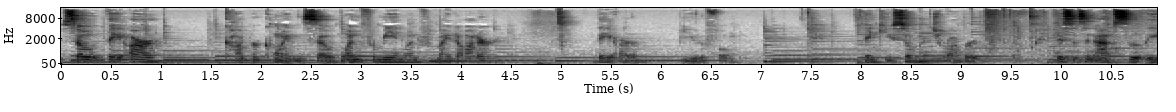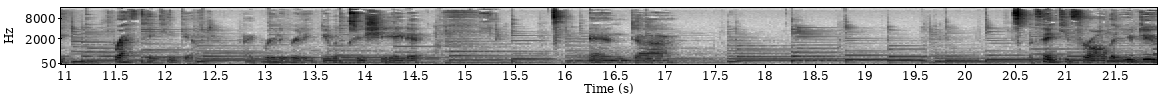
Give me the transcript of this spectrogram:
So they are copper coins. So one for me and one for my daughter. They are beautiful. Thank you so much, Robert. This is an absolutely breathtaking gift. I really, really do appreciate it. And uh, thank you for all that you do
